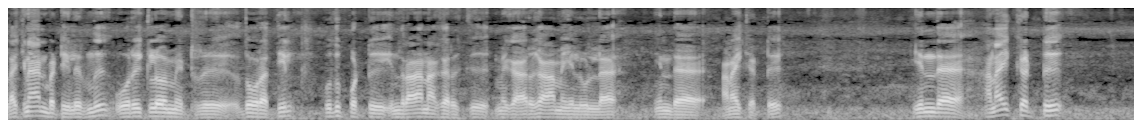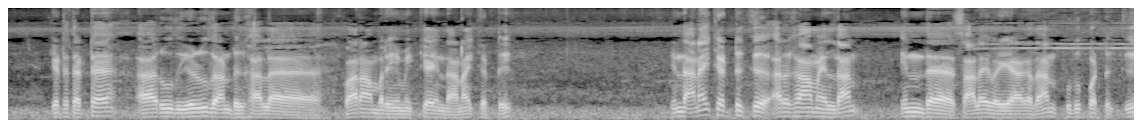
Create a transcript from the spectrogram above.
லக்கினான்பட்டியிலிருந்து ஒரு கிலோமீட்டர் தூரத்தில் புதுப்பட்டு இந்திரா நகருக்கு மிக அருகாமையில் உள்ள இந்த அணைக்கட்டு. இந்த அணைக்கட்டு கிட்டத்தட்ட அறுபது எழுபது ஆண்டு கால பாரம்பரியமிக்க இந்த அணைக்கட்டு. இந்த அணைக்கட்டுக்கு அருகாமையில்தான் இந்த சாலை வழியாக தான் புதுப்பட்டுக்கு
